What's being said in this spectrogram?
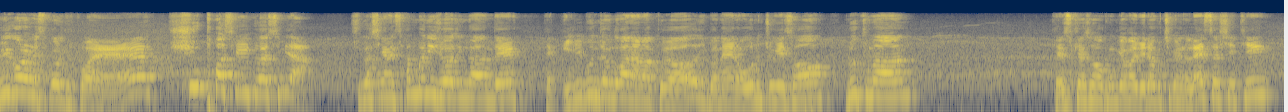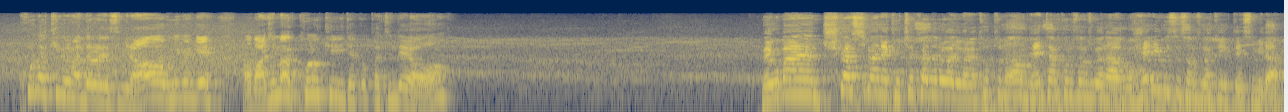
위고 로리스 골키퍼의 슈퍼 세이브였습니다. 추가 시간은 3분이 주어진 가운데 1분 정도가 남았고요. 이번에는 오른쪽에서 루크만 계속해서 공격을 밀어붙이고 있는 레스터 시티 코너킥을 만들어냈습니다. 아, 오늘 경기 어, 마지막 코너킥이 될 것 같은데요. 네, 후반 추가 시간에 교체 카드를 가져가는 토트넘 벤탄크루 선수가 나오고 해리미스 선수가 투입됐습니다.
